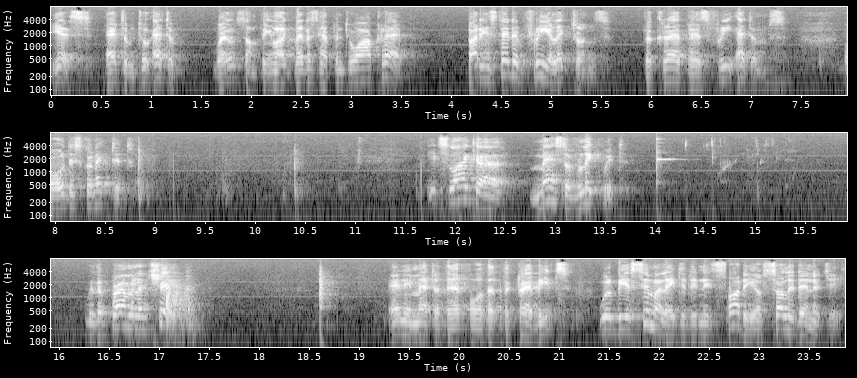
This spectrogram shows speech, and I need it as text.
Yes, atom to atom. Well, something like that has happened to our crab. But instead of free electrons, the crab has free atoms, all disconnected. It's like a mass of liquid with a permanent shape. Any matter, therefore, that the crab eats will be assimilated in its body of solid energy,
